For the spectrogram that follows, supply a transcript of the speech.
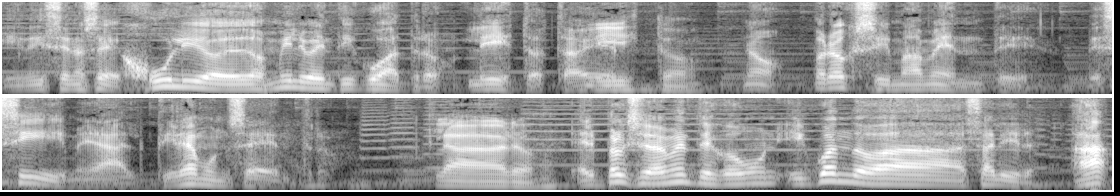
y dice, no sé, julio de 2024. Listo, está bien. Listo. No, próximamente. Decime, Al, tirame un centro. Claro. El próximamente es común. ¿Y cuándo va a salir? Ah,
